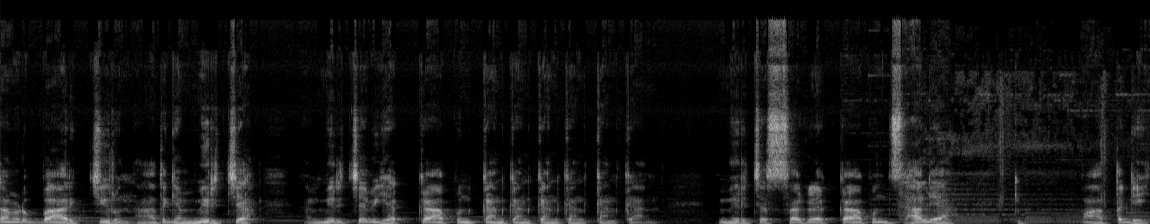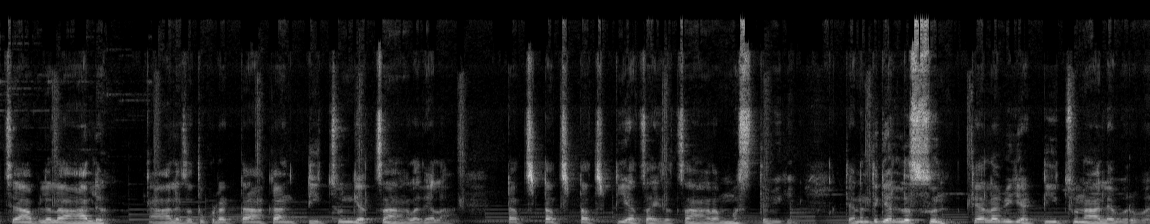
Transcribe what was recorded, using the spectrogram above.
टमॅटो बारीक चिरून. आता घ्या मिरच्या. मिरच्या बी घ्या कापून कान कान कान कान कान कान. मिरच्या सगळ्या कापून झाल्या. आता घ्यायचं आपल्याला आलं. आल्याचा तुकडा टाका आणि टिचून घ्या चांगला त्याला. टच टच टच टिचायचा चांगला मस्तपैकी त्यानंतर घ्या लसूण त्याला बी घ्या टिचून आल्याबरोबर.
